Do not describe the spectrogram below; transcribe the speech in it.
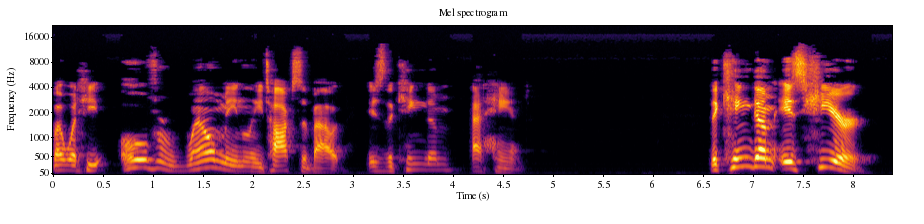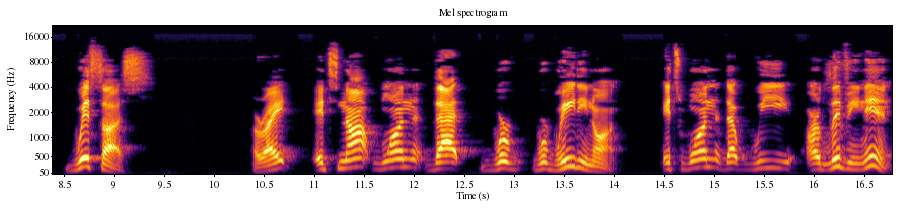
But what he overwhelmingly talks about is the kingdom at hand. The kingdom is here with us. All right? It's not one that we're, we're waiting on. It's one that we are living in.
